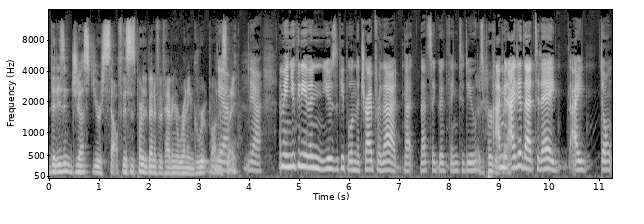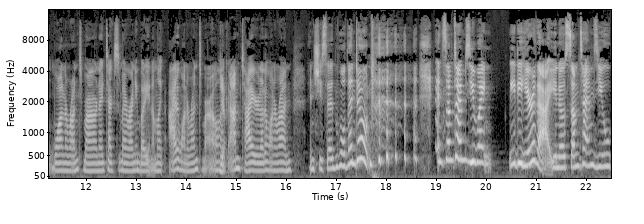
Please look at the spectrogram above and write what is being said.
that isn't just yourself this is part of the benefit of having a running group honestly Yeah, yeah. I mean, you could even use the people in the tribe for that. That that's a good thing to do. A perfect I mean. I did that today. I don't want to run tomorrow, and I texted my running buddy, and I'm like, I don't want to run tomorrow. Like, Yeah. I'm tired. I don't want to run. And she said, Well, then don't. and sometimes you might need to hear that. You know, sometimes you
